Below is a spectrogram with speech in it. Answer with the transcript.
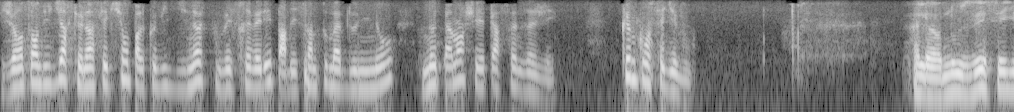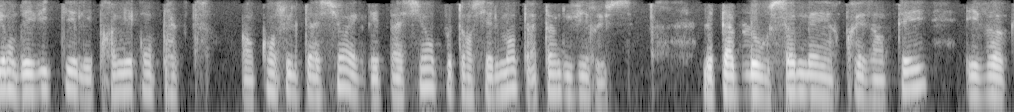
J'ai entendu dire que l'infection par le Covid-19 pouvait se révéler par des symptômes abdominaux, notamment chez les personnes âgées. Que me conseillez-vous? Alors, nous essayons d'éviter les premiers contacts en consultation avec des patients potentiellement atteints du virus. Le tableau sommaire présenté évoque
